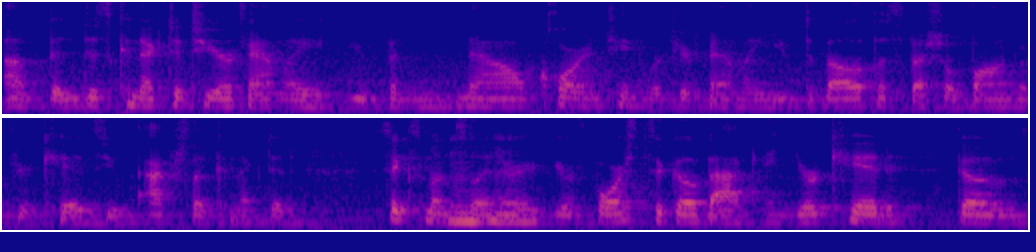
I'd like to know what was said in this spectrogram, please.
um, been disconnected to your family, you've been now quarantined with your family, you've developed a special bond with your kids, you've actually connected. Six months later, you're forced to go back, and your kid goes,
